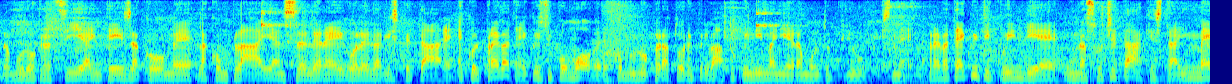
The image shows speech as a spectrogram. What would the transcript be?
la burocrazia intesa come la compliance, le regole da rispettare. Ecco, il private equity si può muovere come un operatore privato, quindi in maniera molto più snella. Private equity quindi è una società che sta in mezzo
